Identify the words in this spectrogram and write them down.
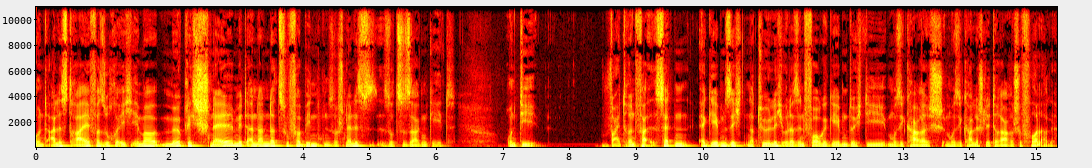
Und alles drei versuche ich immer möglichst schnell miteinander zu verbinden, so schnell es sozusagen geht. Und die weiteren Facetten ergeben sich natürlich oder sind vorgegeben durch die musikalisch, musikalisch-literarische Vorlage.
